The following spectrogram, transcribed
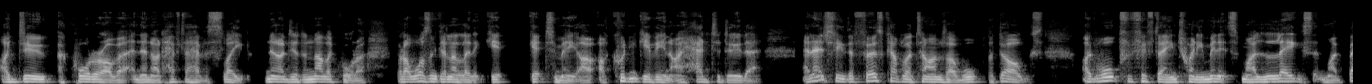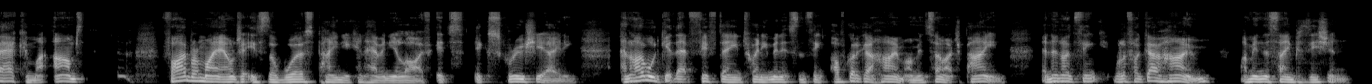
I'd do a quarter of it and then I'd have to have a sleep. And then I did another quarter, but I wasn't going to let it get get to me. I, I couldn't give in. I had to do that. And actually, the first couple of times I walked the dogs, I'd walk for 15, 20 minutes. My legs and my back and my arms, Fibromyalgia is the worst pain you can have in your life. It's excruciating. And I would get that 15, 20 minutes and think, I've got to go home. I'm in so much pain. And then I'd think, well, if I go home, I'm in the same position.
